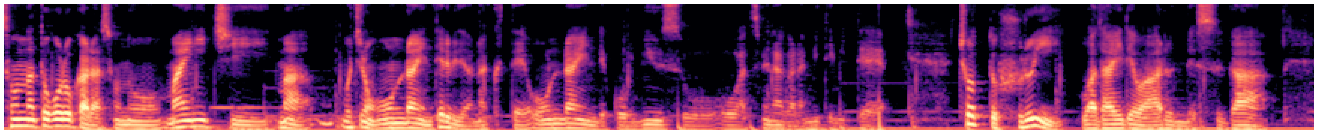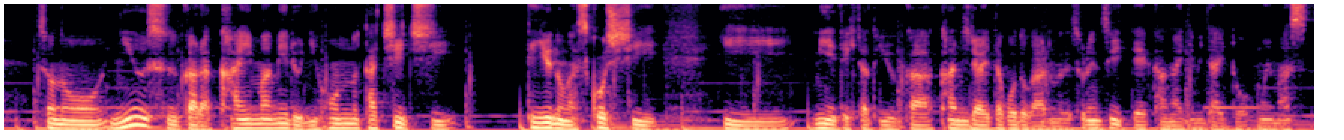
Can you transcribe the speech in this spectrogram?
そんなところからその毎日まあもちろんオンラインテレビではなくてオンラインでこうニュースを集めながら見てみてちょっと古い話題ではあるんですがそのニュースから垣間見る日本の立ち位置っていうのが少し見えてきたというか感じられたことがあるのでそれについて考えてみたいと思います。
